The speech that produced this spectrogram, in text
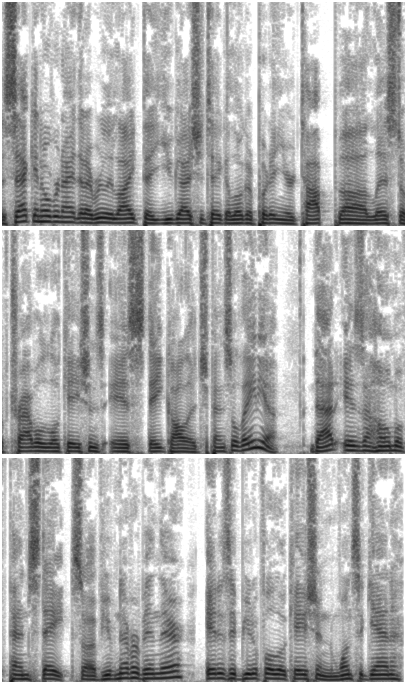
The second overnight that I really like that you guys should take a look at, put in your top uh, list of travel locations is State College, Pennsylvania. That is a home of Penn State. So if you've never been there, it is a beautiful location. Once again,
